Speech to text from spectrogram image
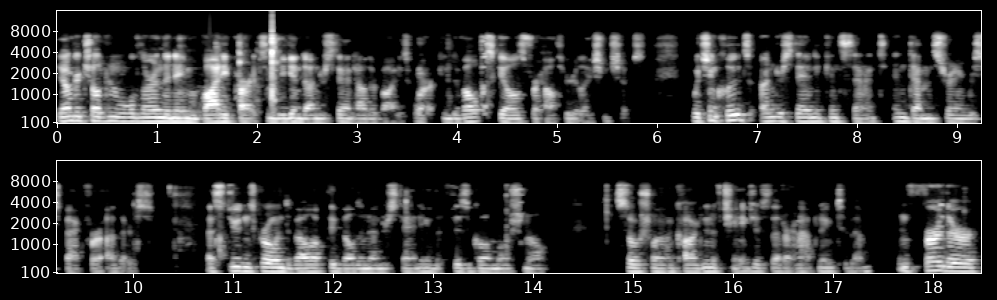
Younger children will learn the name of body parts and begin to understand how their bodies work and develop skills for healthy relationships, which includes understanding consent and demonstrating respect for others. As students grow and develop, they build an understanding of the physical, emotional, social, and cognitive changes that are happening to them and further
